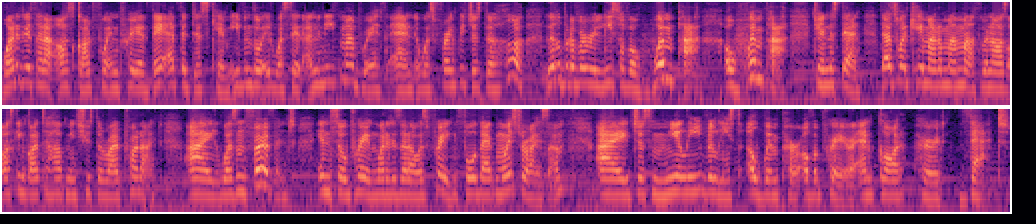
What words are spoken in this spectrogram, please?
what it is that I asked God for in prayer there at the Dis-Chem, even though it was said underneath my breath and it was frankly just a huh, little bit of a release of a whimper, a whimper. Do you understand? That's what came out of my mouth when I was asking God to help me choose the right product. I wasn't fervent in so praying what it is that I was praying for that moisturizer. I just merely released a whimper of a prayer and God heard that.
